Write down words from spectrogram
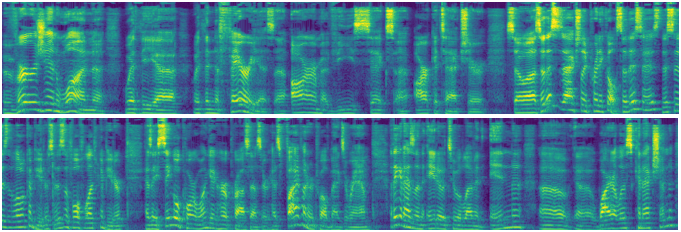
version 1 with the, uh, with the nefarious uh, ARM v6 uh, architecture. So, uh, so this is actually pretty cool. So this is this is the little computer. So this is a full-fledged computer. Has a single core, one gigahertz processor. Has 512 megs of RAM. I think it has an 802.11n uh, uh, wireless connection.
